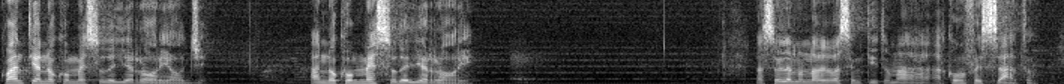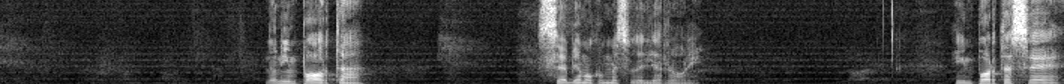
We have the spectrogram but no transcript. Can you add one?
Quanti hanno commesso degli errori oggi? Hanno commesso degli errori. La sorella non aveva sentito, ma ha confessato. Non importa se abbiamo commesso degli errori. Importa se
